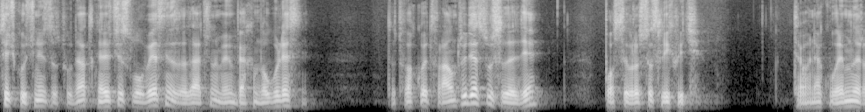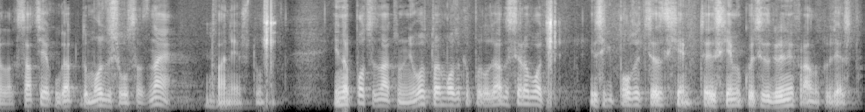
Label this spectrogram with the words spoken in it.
Всички ученици затруднят, така че словесни задачи на мен бяха много лесни. Та това, което в ранното детство се даде, после се връща с лихвите. Трябва някакво време на релаксация, когато да може да се осъзнае това нещо. И на подсъзнателно ниво той мозъка продължава да се работи. И си ги ползват тези схеми, тези схеми, които са изградени в ранното детство.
